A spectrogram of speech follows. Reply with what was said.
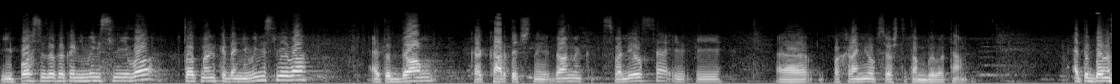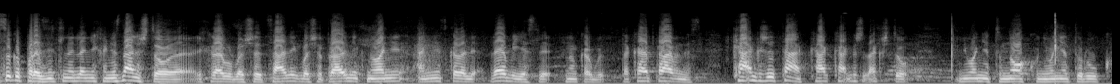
И после того, как они вынесли его, в тот момент, когда они вынесли его, этот дом, как карточный домик, свалился и, и э, похоронил все, что там было там. Это было настолько поразительно для них. Они знали, что их Рэбе большой царик, большой праведник, но они, они сказали, Рэбе, если, ну, как бы, такая праведность, как же так, как, как же так, что у него нету ног, у него нету рук,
